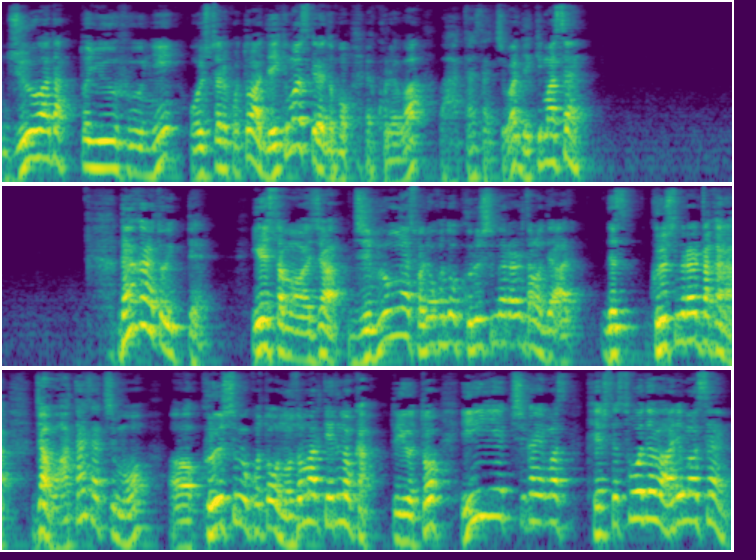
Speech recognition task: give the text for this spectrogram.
重和だというふうにおっしゃることはできますけれども、これは私たちはできません。だからといって、イエス様はじゃあ自分がそれほど苦しめられたのである、です。苦しめられたから、じゃあ私たちも苦しむことを望まれているのかというと、いいえ違います。決してそうではありません。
